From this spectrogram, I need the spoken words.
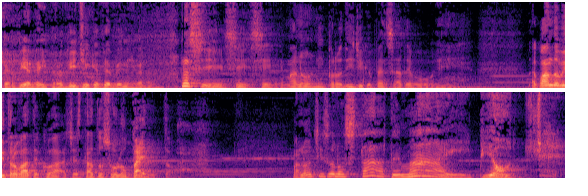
Per via dei prodigi che vi avvenivano? Sì, sì, sì, ma non i prodigi che pensate voi. Da quando vi trovate qua c'è stato solo vento. Ma non ci sono state mai piogge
